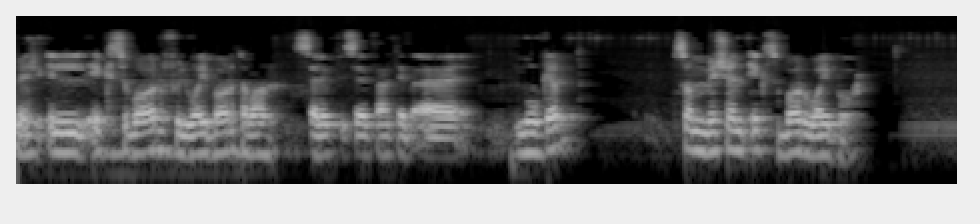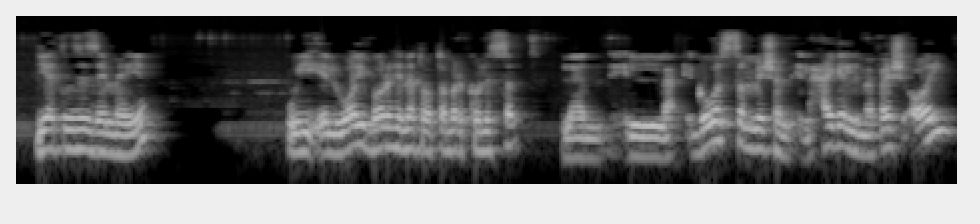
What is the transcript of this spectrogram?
ماشي. ال x bar في ال y bar طبعا سالب في سالب هتبقى موجب. سمشن إكس بار واي بار دي هتنزل زي ما هي. وال y bar هنا تعتبر constant لأن جوه السمشن الحاجة اللي ما فيهاش i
